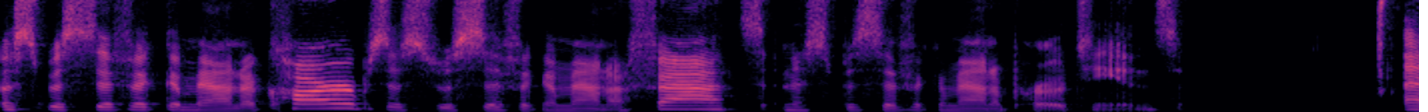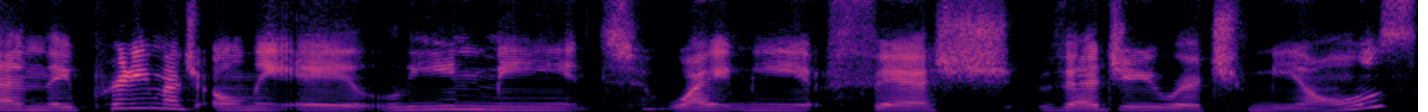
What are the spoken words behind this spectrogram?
a specific amount of carbs, a specific amount of fats, and a specific amount of proteins and they pretty much only ate lean meat, white meat, fish, veggie rich meals.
